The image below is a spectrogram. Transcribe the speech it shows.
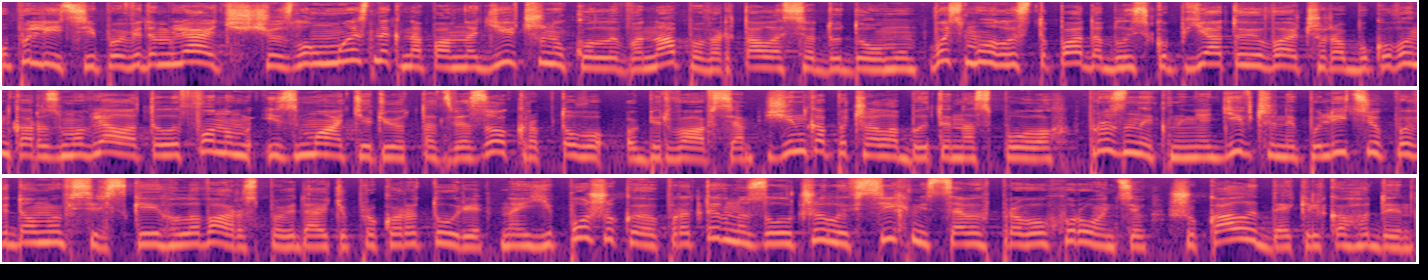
У поліції повідомляють, що зловмисник напав на дівчину, коли вона поверталася додому. 8 листопада близько п'ятої вечора Буковинка розмовляла телефоном із матір'ю, та зв'язок раптово обірвався. Жінка почала бити на сполох. Про зникнення дівчини поліцію повідомив сільський голова, розповідають у прокуратурі. На її пошуки оперативно залучили всіх місцевих правоохоронців. Шукали декілька годин.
